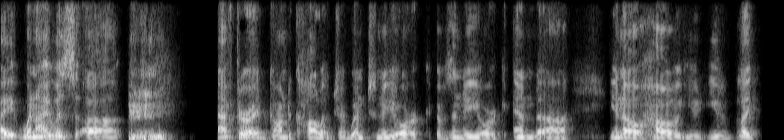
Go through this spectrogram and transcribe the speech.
I when I was uh, after I'd gone to college, I went to New York. I was in New York, and uh, you know how you you like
